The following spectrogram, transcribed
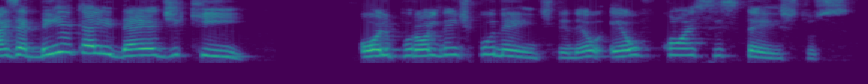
Mas é bem aquela ideia de que olho por olho, dente por dente, entendeu? Eu, com esses textos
